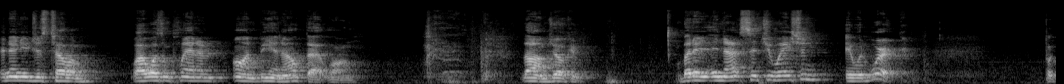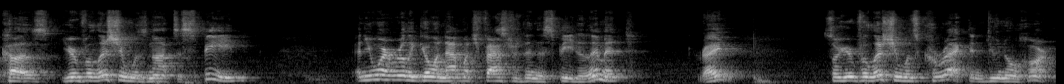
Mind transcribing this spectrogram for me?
And then you just tell them, well, I wasn't planning on being out that long. no, I'm joking. But in, in that situation, it would work because your volition was not to speed and you weren't really going that much faster than the speed limit, right? So your volition was correct and do no harm.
